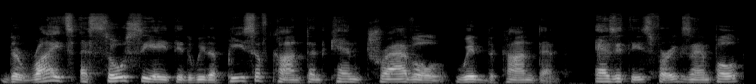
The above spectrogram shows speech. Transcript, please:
the rights associated with a piece of content can travel with the content as it is, for example,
